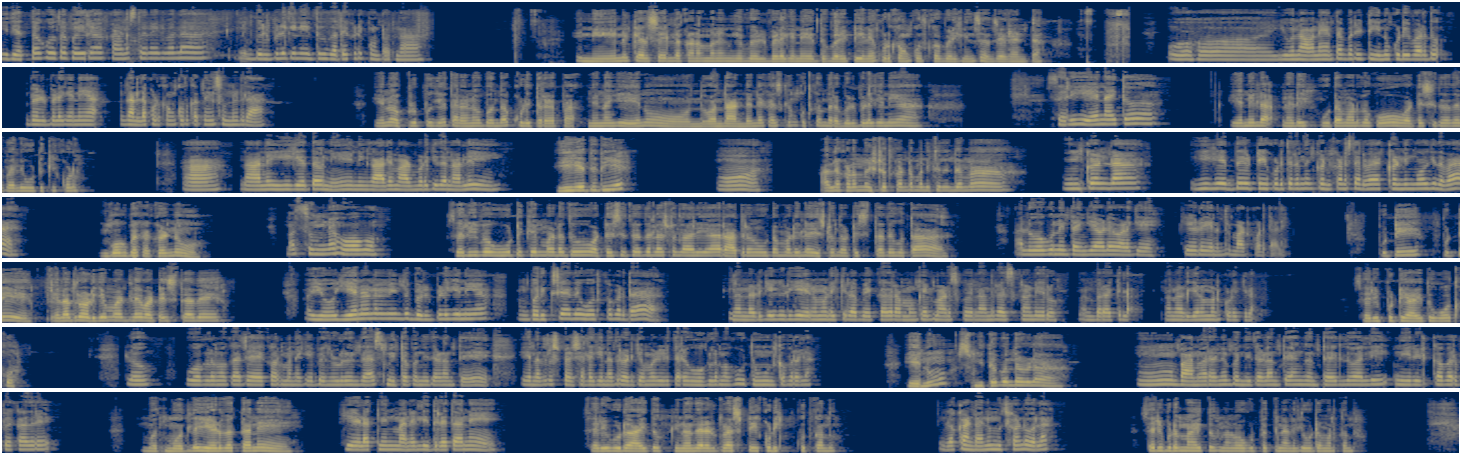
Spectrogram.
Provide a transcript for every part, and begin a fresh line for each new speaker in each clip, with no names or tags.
ಇದು ಎತ್ತಾಗ ಹೋದ ಬೈರ ಕಾಣಿಸ್ತಾನೆ ಇಲ್ವಲ್ಲ? ಬೆಳ್ ಬೆಳಗ್ಗೆನೆ ಎದ್ದು ಗದೆ ಕಡೆ ಕೊಂಡೋದ್ನಾ?
ಇನ್ನೇನು ಕೆಲಸ ಇಲ್ಲ ಕಣಮ್ಮ ನಿನಗೆ. ಬೆಳ್ ಬೆಳಗ್ಗೆನೇ ಎದ್ದು ಬರೀ ಟೀನೇ ಕುಡ್ಕೊಂಡು ಕೂತ್ಕೋ ಬೆಳಗಿನ ಸಂಜೆ ಗಂಟ.
ಓಹೋ ಇವನು ಅವನೇ ಅಂತ ಬರೀ ಟೀನು ಕುಡಿಬಾರ್ದು. ಬೆಳ್ ಬೆಳಗ್ಗೆನೆ ಗಂಧ ಕುಡ್ಕೊಂಡು ಕುತ್ಕೊತೀನಿ ಸುಮ್ಮನಿಡ್ದ
ಏನೋ ಅಪರೂಪಕ್ಕೆ ತಲೆನೋವು ಬಂದಾಗ ಕುಡಿತಾರಪ್ಪ. ನಿನಗೆ ಏನು ಒಂದು ಒಂದು ಅಂಡನೇ ಕಾಯಿಸ್ಕೊಂಡು ಕೂತ್ಕೊಂಡ್ರ ಬೆಳ್ ಬೆಳಗ್ಗೆನೆಯ
ಸರಿ ಏನಾಯ್ತು?
ಏನಿಲ್ಲ ನಡಿ ಊಟ ಮಾಡಬೇಕು. ಹೊಟ್ಟೆ ಸಿಗ್ತದೆ ಬೇಲಿ ಊಟಕ್ಕೆ ಕೊಡು.
ಆ ನಾನೇ ಈಗ ಎದ್ದವನಿ ನಿಂಗೆ ಆಲೆ ಮಾಡ್ಮಡಗಿದ್ದಾನ ಅಲ್ಲಿ
ಈಗ ಎದ್ದಿದೀಯೇ
ಹ್ಞೂ.
ಅಲ್ಲ ಕಣಮ್ಮ ಇಷ್ಟೊತ್ತು ಕಂಡ ಮನೆ ಕಂದಿದ್ದಮ್ಮ
ಉಂಕಂಡ ಈಗ ಎದ್ದು ಟೀ ಕುಡಿತಾರೆ ನಿಂಗೆ ಕಣ್ಣು ಕಾಣಿಸ್ತಾ ಇಲ್ವಾ ಕಣ್ಣಿಂಗೆ ಹೋಗಿದವ?
ಹಿಂಗೆ ಹೋಗ್ಬೇಕಾ ಕಣ್ಣು?
ಮತ್ತು ಸುಮ್ಮನೆ ಹೋಗು.
ಸರಿ ಇವಾಗ ಊಟಕ್ಕೆ ಏನು ಮಾಡೋದು? ಹೊಟ್ಟೆ ಸಿಗ್ತದಲ್ಲ ಅಷ್ಟೊಂದು ಆರಿಯ ರಾತ್ರಿ ಊಟ ಮಾಡಿಲ್ಲ ಇಷ್ಟೊಂದು ಹೊಟ್ಟೆ ಸಿಗ್ತದೆ ಗೊತ್ತಾ?
ಅಲ್ಲಿ ಹೋಗು ನಿನ್ನ ತಂಗಿ ಅವಳೆ ಒಳಗೆ. ಕೇಳು ಏನಾದ್ರು ಮಾಡ್ಕೊಡ್ತಾಳೆ.
ಪುಟ್ಟಿ ಪುಟ್ಟಿ ಏನಾದರೂ ಅಡುಗೆ ಮಾಡಲೇ ಹೊಟ್ಟೆ ಸಿಗ್ತದೆ
ಅಯ್ಯೋ ಏನಣ್ಣ ನೀನು ಬೆಳ್ ಬೆಳಿಗ್ಗೆನೆಯ ನಂಗೆ ಪರೀಕ್ಷೆ ಅದೇ ಓದ್ಕೊಬಾರ್ದಾ? ನನ್ನ ಅಡುಗೆ ಗಿಡಿಗೆ ಏನು ಮಾಡೋಕ್ಕಿಲ್ಲ ಬೇಕಾದ್ರೆ ಅಮ್ಮನ ಕೈಲಿ ಮಾಡಿಸ್ಕೊ ಇಲ್ಲ ಅಂದರೆ ಹಸ್ಕೊಂಡಿರು ನಾನು ಬರೋಕ್ಕಿಲ್ಲ ನಾನು ಅಡುಗೆನೂ ಮಾಡ್ಕೊಡೋಕ್ಕಿಲ್ಲ.
ಸರಿ ಪುಟ್ಟಿ ಆಯಿತು ಓದ್ಕೋ.
ಹಲೋ ಹೋಗ್ಲ ಮಗ ಜಯಕರ್ ಮನೆಗೆ. ಬೆಂಗಳೂರಿಂದ ಸ್ಮಿತಾ ಬಂದಿದ್ದಾಳಂತೆ. ಏನಾದರೂ ಸ್ಪೆಷಲಾಗಿ ಏನಾದರೂ ಅಡುಗೆ ಮಾಡಿರ್ತಾರೆ ಹೋಗ್ಲ ಮಗ ಊಟ ಉಣ್ಕೊ ಬರಲ್ಲ.
ಏನು? ಸ್ಮಿತಾ ಬಂದವಳ?
ಹ್ಞೂ ಭಾನುವಾರನೇ ಬಂದಿದ್ದಾಳಂತೆ ಹಂಗಂತ ಇದ್ಲು. ಅಲ್ಲಿ ನೀರು ಇಟ್ಕೊ ಬರ್ಬೇಕಾದ್ರೆ.
ಮತ್ ಮೊದಲೇ ಹೇಳ್ಬೇಕು ತಾನೇ?
ಹೇಳಕ್ಕೆ ನಿನ್ನ ಮನೇಲಿ ಇದ್ರೆ ತಾನೇ?
ಸರಿ ಬಿಡು ಆಯಿತು. ಇನ್ನೊಂದೆರಡು ಗ್ಲಾಸ್ ಟೀ ಕುಡಿ ಕೂತ್ಕೊಂಡು.
ಇಲ್ಲ ಕಂಡಾನಿ ಮುಚ್ಕೊಂಡು ಹೋಲ
ಸರಿ ಬಿಡಮ್ಮ ಆಯಿತು. ನಾನು ಹೋಗ್ಬಿಟ್ಟು ಬರ್ತೀನಿ ಅಲ್ಲಿಗೆ ಊಟ ಮಾಡ್ಕೊಂಡು.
